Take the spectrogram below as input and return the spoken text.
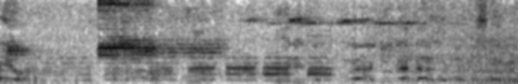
asayo, asayo. ¡Qué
